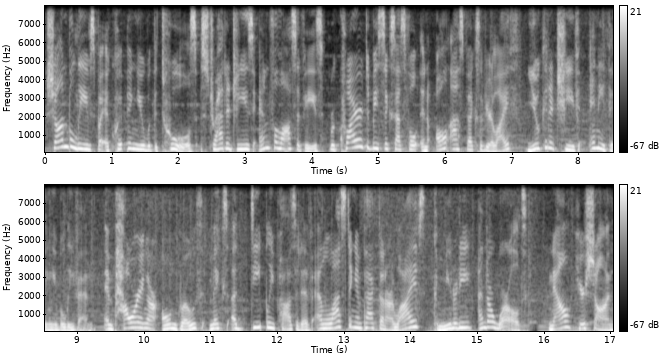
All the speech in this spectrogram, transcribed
Sean believes by equipping you with the tools, strategies, and philosophies required to be successful in all aspects of your life, you can achieve anything you believe in. Empowering our own growth makes a deeply positive and lasting impact on our lives, community, and our world. Now, here's Sean.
